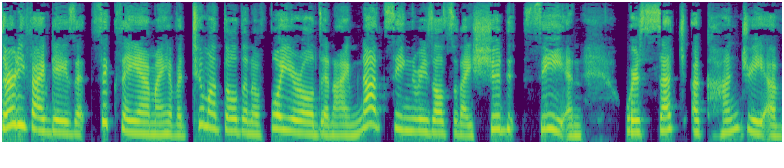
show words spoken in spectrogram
35 days at 6 a.m. I have a two month old and a four year old, and I'm not seeing the results that I should see. And we're such a country of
